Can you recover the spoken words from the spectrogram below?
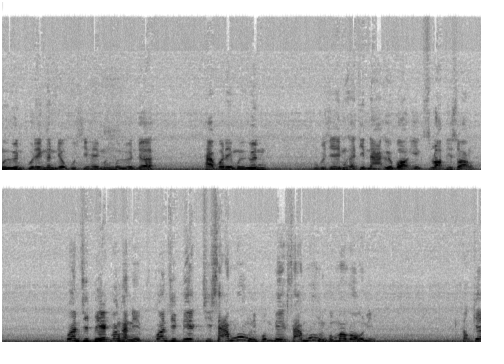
มืออื่นกูได้เงินเดี๋ยวกูสิให้มึงมืออื่นเด้อถ้าบ่ได้มืออื่นกูก็สิให้มึงอาทิตย์หน้าเออบอกอีกรอบที่สองก่อนสิเบรกบ้างหันนี่ก่อนสิเบรกสิสามโมงนี่ผมเบรกสามโมงนี่ผมมาเว้านี่เท่าแก่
